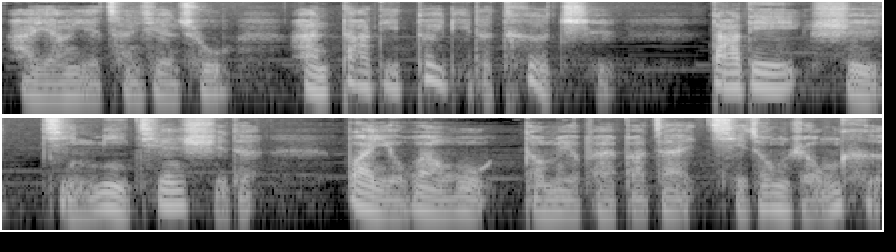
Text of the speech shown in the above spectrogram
海洋也呈现出和大地对立的特质。大地是紧密坚实的，万有万物都没有办法在其中融合。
